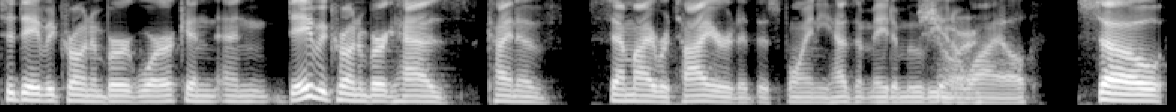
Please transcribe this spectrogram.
to David Cronenberg work, and and David Cronenberg has kind of semi-retired at this point. He hasn't made a movie in a while, so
